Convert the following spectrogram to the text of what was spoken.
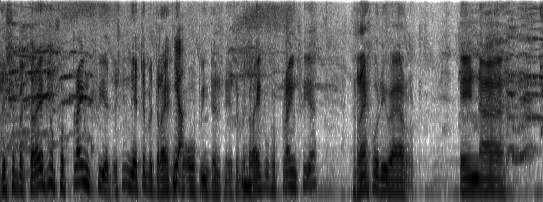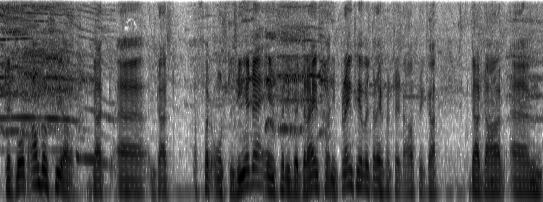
dis 'n bedreiging vir pluimvee. Dis nie net 'n bedreiging ja. vir Opingtons nie, dis 'n bedreiging vir pluimvee reg oor die wêreld. En uh dit word aanbeveel dat uh dat vir ons lede en vir die bedryf van die pluimveebedryf in Suid-Afrika dat daar ehm um,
